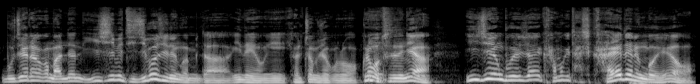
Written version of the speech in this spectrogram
무죄라고 만든 2심이 뒤집어지는 겁니다. 이 내용이 결정적으로. 그럼 네. 어떻게 되냐? 이재용 부회장이 감옥에 다시 가야 되는 거예요.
